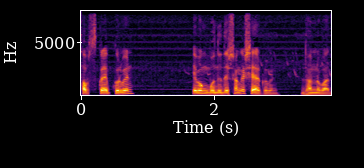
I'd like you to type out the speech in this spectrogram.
সাবস্ক্রাইব করবেন এবং বন্ধুদের সঙ্গে শেয়ার করবেন। ধন্যবাদ।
